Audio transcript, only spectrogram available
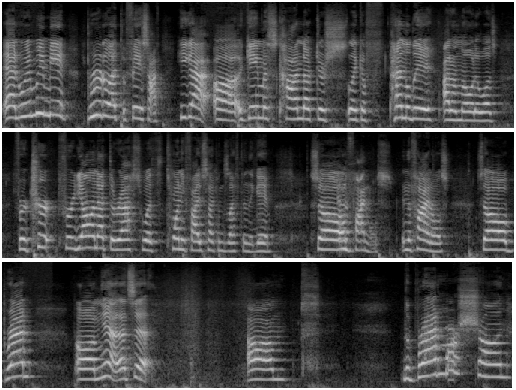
And when we mean brutal at the face-off, he got uh, a game misconduct or like a f- penalty. I don't know what it was for chir- for yelling at the refs with 25 seconds left in the game. So in the finals. in the finals. So Brad, um, yeah, that's it. Um, the Brad Marchand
